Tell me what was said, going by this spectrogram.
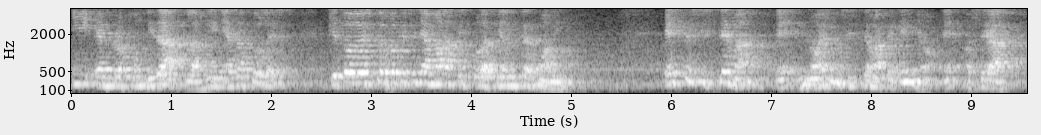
y en profundidad las líneas azules, que todo esto es lo que se llama la circulación termoalina. Este sistema eh, no es un sistema pequeño, eh, o sea,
